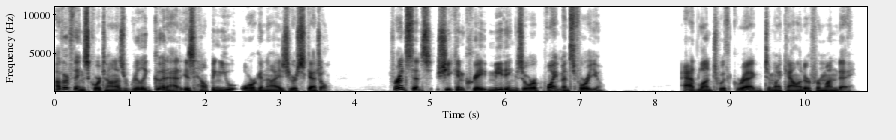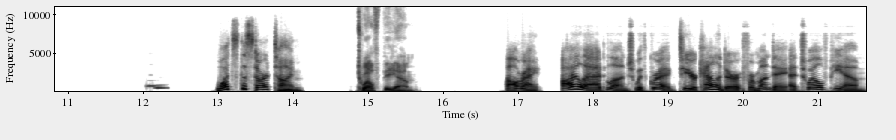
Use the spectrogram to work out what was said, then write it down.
Other things Cortana's really good at is helping you organize your schedule. For instance, she can create meetings or appointments for you. Add lunch with Greg to my calendar for Monday, What's the start time? 12 p.m. All right. I'll add lunch with Greg to your calendar for Monday at 12 p.m.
